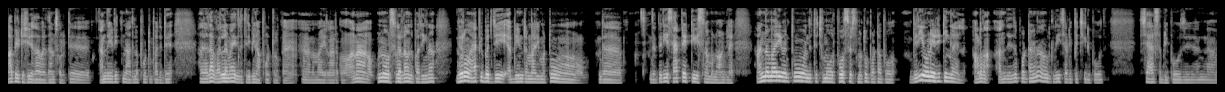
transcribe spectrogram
காப்பிரைட் இஷ்யூ ஏதாவது வருதான்னு சொல்லிட்டு அந்த எடிட் நான் அதில் போட்டு பார்த்துட்டு அதில் எதாவது வரலன்னா இதில் திருப்பி நான் போட்டிருப்பேன். அந்த மாதிரிலாம் இருக்கும். ஆனால் இன்னும் ஒரு சிலர்லாம் வந்து பார்த்தீங்கன்னா வெறும் ஹாப்பி பர்த்டே அப்படின்ற மாதிரி மட்டும் இந்த இந்த பெரிய சேட்டலைட் டிவிஸ்லாம் பண்ணுவாங்களே அந்த மாதிரி வந்துட்டும் வந்துட்டு சும்மா ஒரு போஸ்டர்ஸ் மட்டும் போட்டால் போதும். பெரிய ஒன்றும் எடிட்டிங்லாம் இல்லை. அவ்வளோதான் அந்த இது போட்டாங்கன்னா அவங்களுக்கு ரீச் அப்படி பிச்சுக்கிட்டு போகுது. ஷேர்ஸ் அப்படி போகுது. நான்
